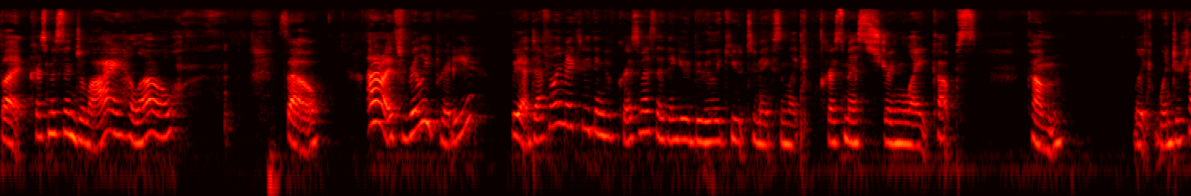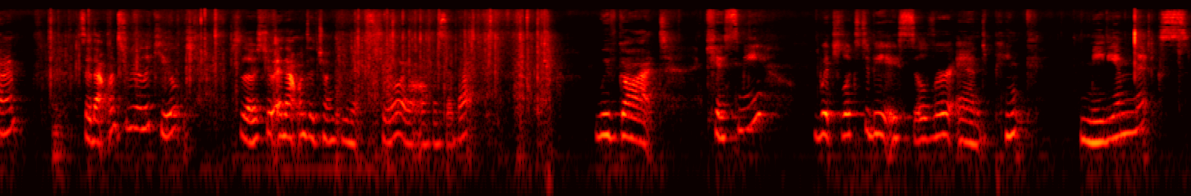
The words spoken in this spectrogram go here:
but Christmas in July, hello. so, I don't know. It's really pretty. But yeah, definitely makes me think of Christmas. I think it would be really cute to make some like Christmas string light cups come like wintertime. So that one's really cute. So those two, and that one's a chunky mix too. I don't know if I said that. We've got Kiss Me, which looks to be a silver and pink medium mix.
